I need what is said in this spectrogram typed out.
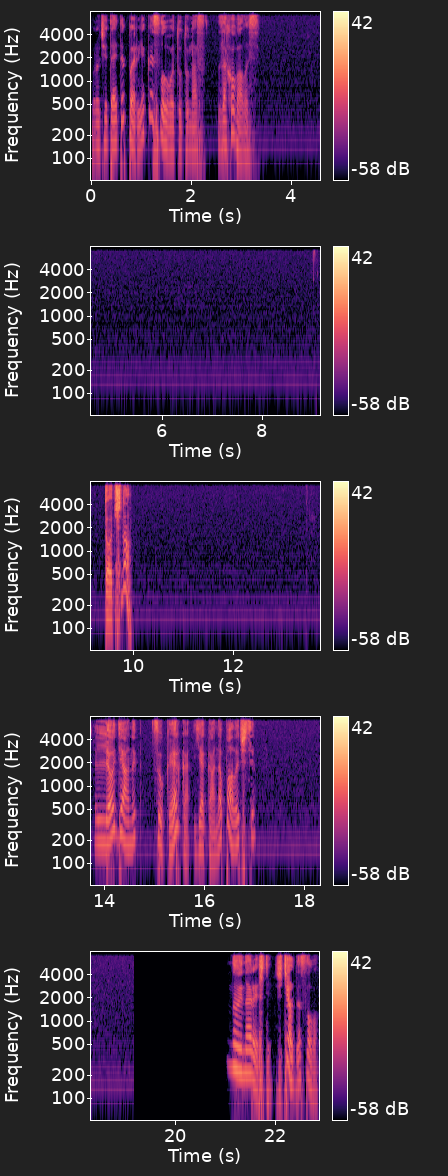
Прочитай тепер, яке слово тут у нас заховалось. Точно. Льодяник цукерка, яка на паличці. Ну і нарешті ще одне слово.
